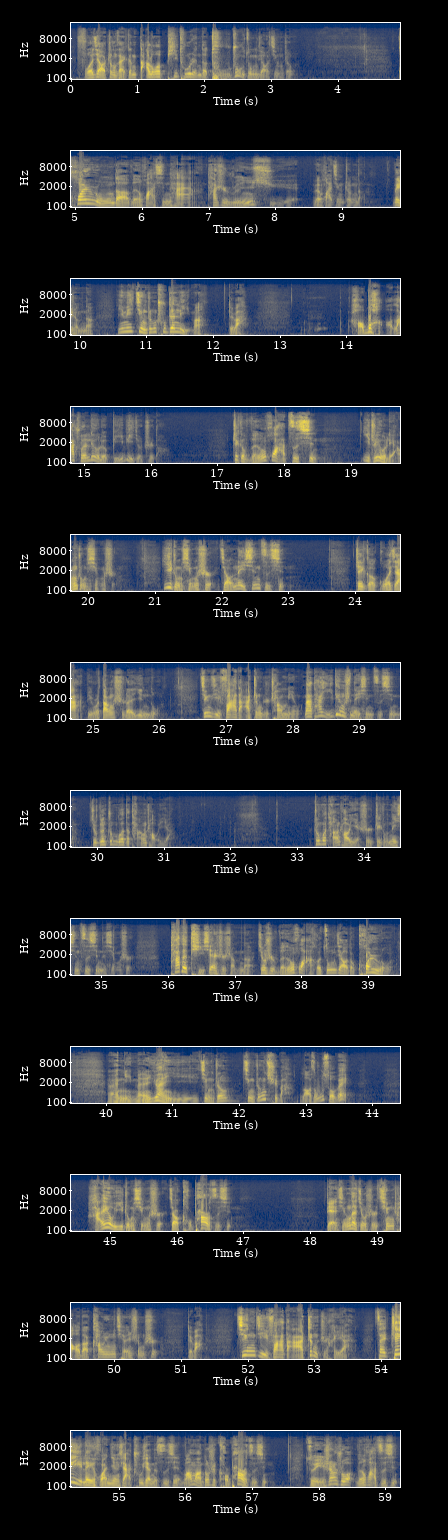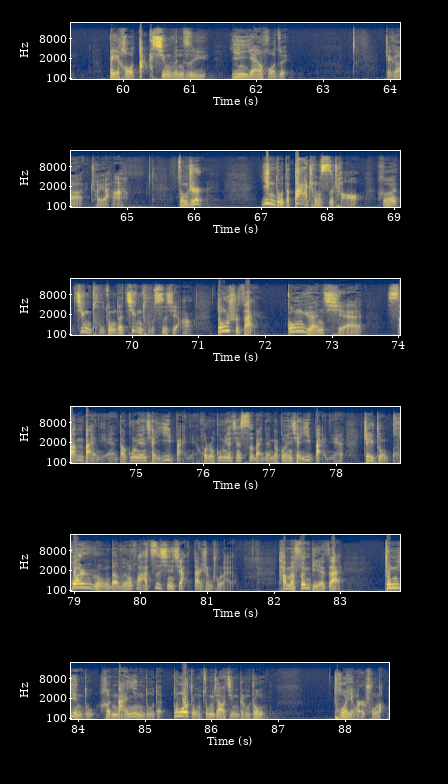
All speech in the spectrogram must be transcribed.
佛教正在跟达罗毗荼人的土著宗教竞争。宽容的文化心态啊，它是允许文化竞争的。为什么呢？因为竞争出真理嘛，对吧？好不好？拉出来溜溜比比就知道。这个文化自信一直有两种形式，一种形式叫内心自信。这个国家，比如当时的印度，经济发达，政治昌明，那他一定是内心自信的，就跟中国的唐朝一样。中国唐朝也是这种内心自信的形式，它的体现是什么呢？就是文化和宗教的宽容。呃，你们愿意竞争，竞争去吧，老子无所谓。还有一种形式叫口炮自信，典型的就是清朝的康雍乾盛世，对吧？经济发达，政治黑暗，在这一类环境下出现的自信，往往都是口炮自信，嘴上说文化自信，背后大兴文字狱，因言获罪。这个扯远了。总之，印度的大乘思潮和净土宗的净土思想，都是在公元前三百年到公元前一百年，或者公元前四百年到公元前一百年这种宽容的文化自信下诞生出来的。他们分别在中印度和南印度的多种宗教竞争中脱颖而出了。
